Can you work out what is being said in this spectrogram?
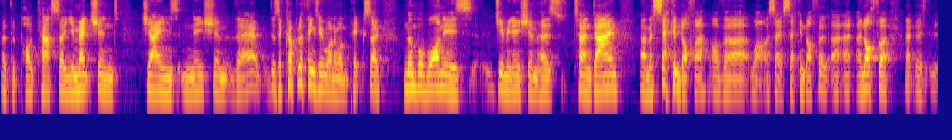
of the podcast. So you mentioned James Neesham there. There's a couple of things we want to unpick. So number one is Jimmy Neesham has turned down um, a second offer of a well, I say a second offer, uh, an offer at the,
